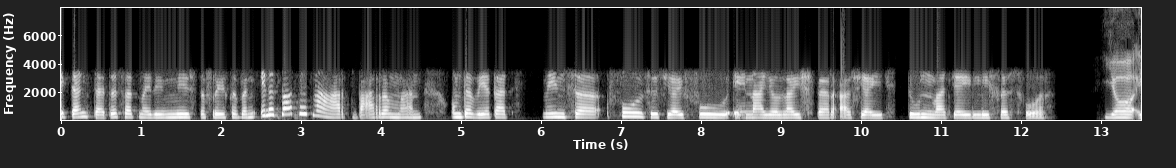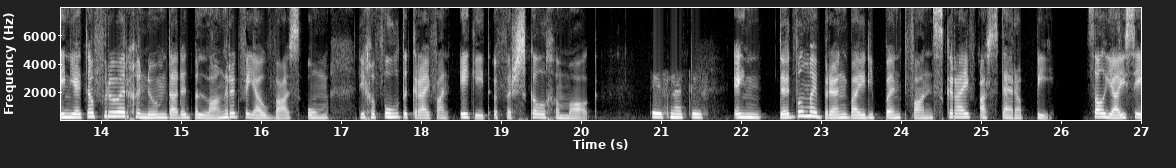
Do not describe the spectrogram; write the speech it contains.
ek dink dit is wat my die meeste vreugde bring en dit maak net my hart warm man om te weet dat mense voel soos jy voel en na jou luister as jy doen wat jy lief is vir. Ja, en jy het nou vroeër genoem dat dit belangrik vir jou was om die gevoel te kry van ek het 'n verskil gemaak. Definitief. En dit wil my bring by die punt van skryf as terapie sal jy sê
